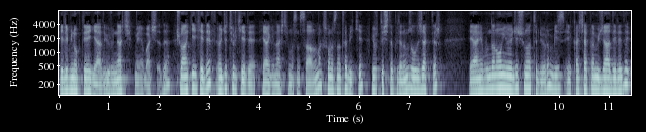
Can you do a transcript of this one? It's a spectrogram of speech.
belli bir noktaya geldi. Ürünler çıkmaya başladı. Şu anki ilk hedef önce Türkiye'de yaygınlaştırmasını sağlamak. Sonrasında tabii ki yurt dışında planımız olacaktır. Yani bundan 10 yıl önce şunu hatırlıyorum. Biz e, kaçakla mücadelede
